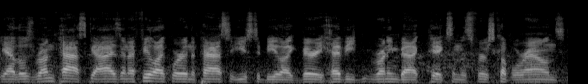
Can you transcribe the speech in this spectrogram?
yeah, those run pass guys, and I feel like where in the past it used to be like very heavy running back picks in those first couple rounds.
